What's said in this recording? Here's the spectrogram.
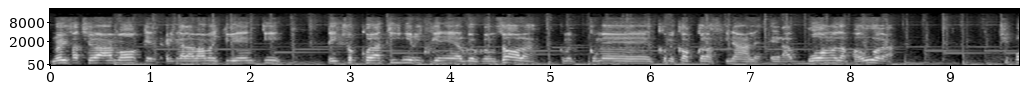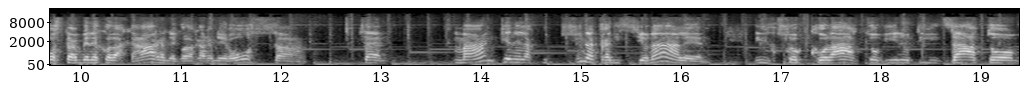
Noi facevamo che regalavamo ai clienti dei cioccolatini ripieni al gorgonzola come, come, come coccola finale. Era buono da paura. Ci può star bene con la carne con la carne rossa. Cioè ma anche nella cucina tradizionale il cioccolato viene utilizzato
